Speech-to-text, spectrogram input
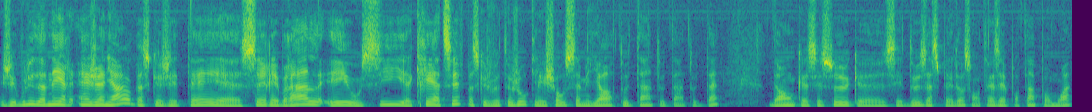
J'ai voulu devenir ingénieur parce que j'étais euh, cérébral et aussi euh, créatif parce que je veux toujours que les choses s'améliorent tout le temps, tout le temps, tout le temps. Donc, euh, c'est sûr que ces deux aspects-là sont très importants pour moi.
